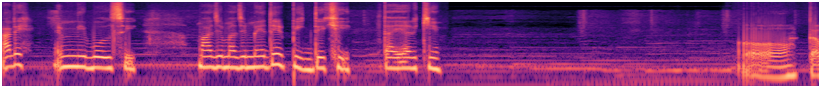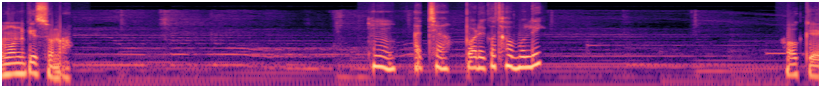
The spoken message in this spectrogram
আরে এমনি বলছি মাঝে মাঝে মেয়েদের পিক দেখি তাই আর কি। ও তেমন কিছু না। হুম আচ্ছা পরে কথা বলি। ওকে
